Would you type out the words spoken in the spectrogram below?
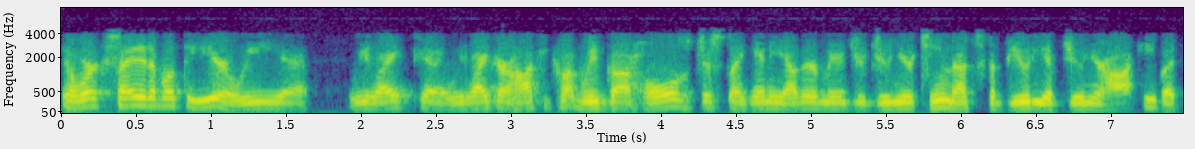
you know, we're excited about the year. We, uh, we like uh, we like our hockey club. We've got holes just like any other major junior team. That's the beauty of junior hockey. But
